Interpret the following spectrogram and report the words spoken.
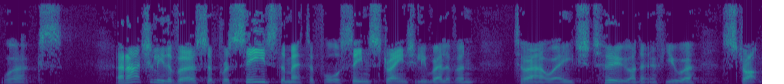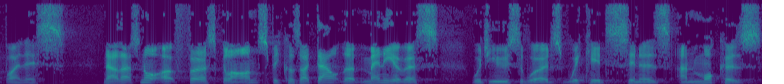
works. And actually, the verse that precedes the metaphor seems strangely relevant to our age too. I don't know if you were struck by this. Now, that's not at first glance, because I doubt that many of us would use the words wicked, sinners, and mockers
